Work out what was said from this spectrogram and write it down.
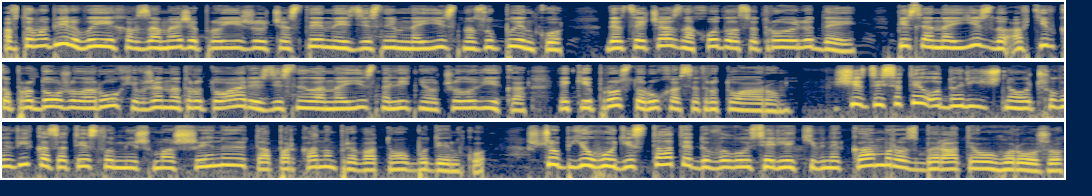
Автомобіль виїхав за межі проїжджої частини і здійснив наїзд на зупинку, де в цей час знаходилося троє людей. Після наїзду автівка продовжила рух і вже на тротуарі здійснила наїзд на літнього чоловіка, який просто рухався тротуаром. 61-річного чоловіка затисло між машиною та парканом приватного будинку. Щоб його дістати, довелося рятівникам розбирати огорожу.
